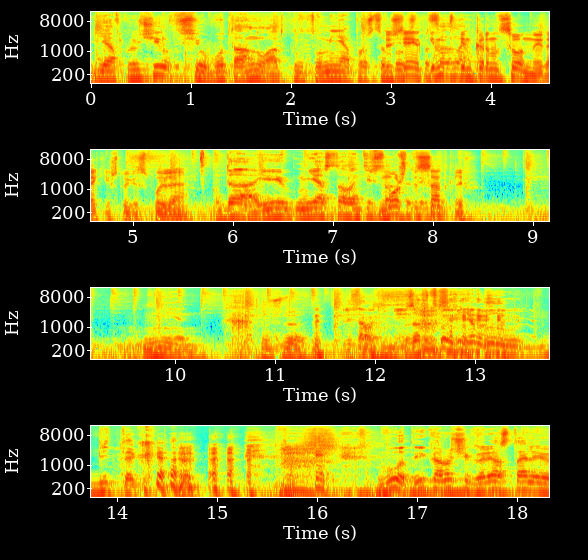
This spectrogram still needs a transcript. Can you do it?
Я включил, все, вот оно, откуда-то у меня просто То есть ин- инкарнационные такие штуки всплыли. Да, и я стал интересоваться. Может, и этой Садклифф? Нет. Ну что? Рисовать? За что меня было бить так? Вот, и, короче говоря, стали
